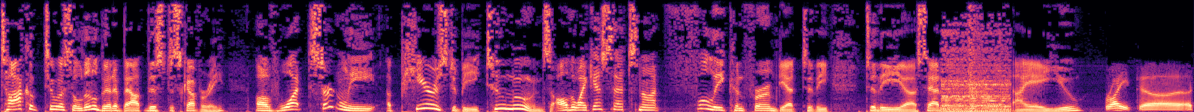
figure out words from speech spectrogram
talk to us a little bit about this discovery of what certainly appears to be two moons, although I guess that's not fully confirmed yet to the to the uh, SAT IAU Right. Uh, a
